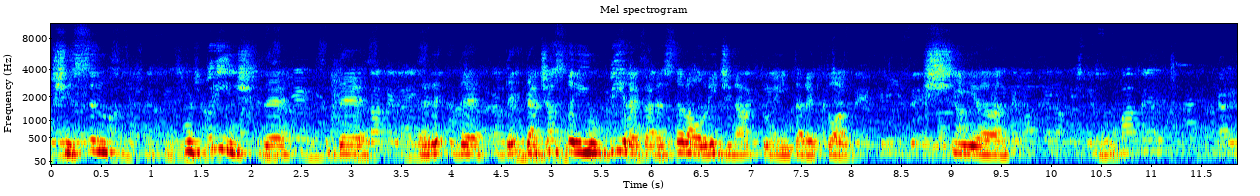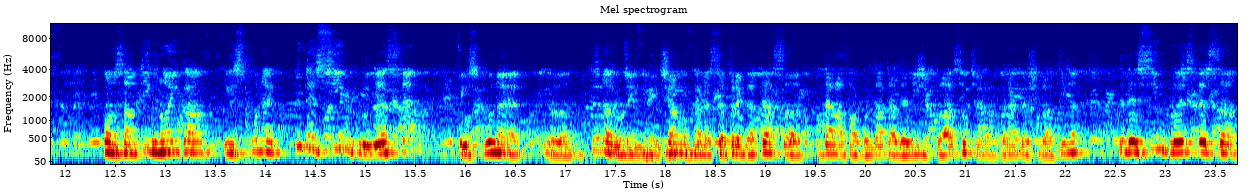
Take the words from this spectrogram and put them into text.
și sunt cuprinși de, de, de, de, de această iubire care stă la originea actului intelectual. Și uh, Constantin Noica îi spune cât de simplu este, îi spune uh, tânărului liceanu care se pregătea să dea la facultatea de limbi clasice, la greacă și latină, cât de simplu este să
